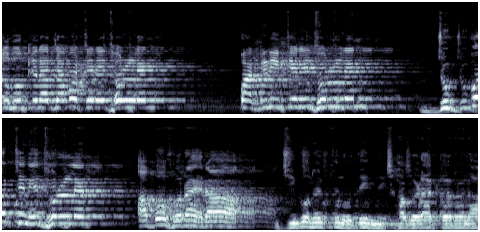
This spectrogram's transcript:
যুবকেরা জামা টেনে ধরলেন, পাগড়ি টেনে ধরলেন যুব টেনে ধরলেন। আবু হুরায়রা জীবনে কোনোদিন ঝগড়া করো না,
